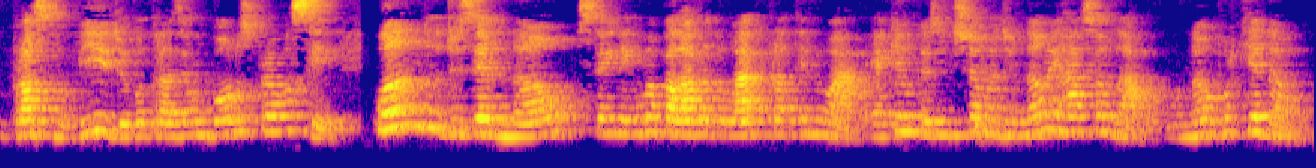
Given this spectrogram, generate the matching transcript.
No próximo vídeo eu vou trazer um bônus para você. Quando dizer não sem nenhuma palavra do lado para atenuar? É aquilo que a gente chama de não irracional. O não porque não.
